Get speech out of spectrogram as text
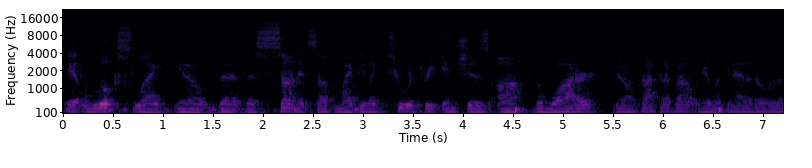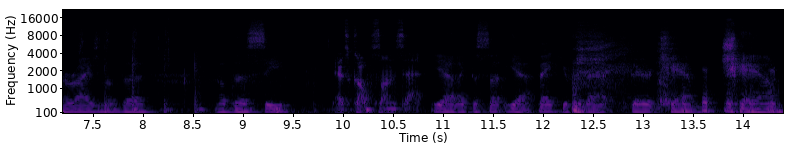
it looks like you know the the sun itself might be like two or three inches off the water. You know what I'm talking about when you're looking at it over the horizon of the of the sea. That's called sunset. Yeah, like the sun. Yeah, thank you for that, there, Cham. Cham.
